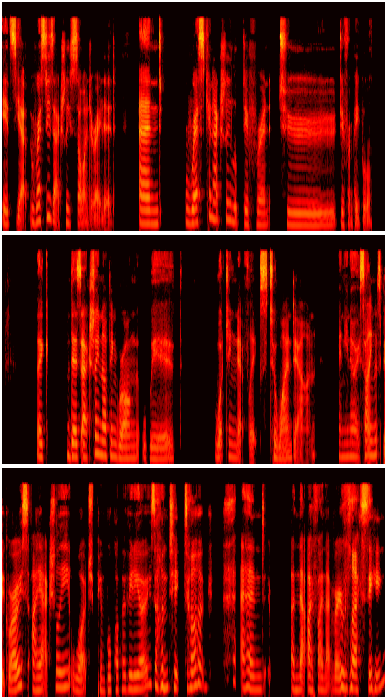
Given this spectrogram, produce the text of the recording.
it's, yeah, rest is actually so underrated. And rest can actually look different to different people. Like, there's actually nothing wrong with watching Netflix to wind down. And you know, something that's a bit gross, I actually watch pimple popper videos on TikTok and and that I find that very relaxing.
